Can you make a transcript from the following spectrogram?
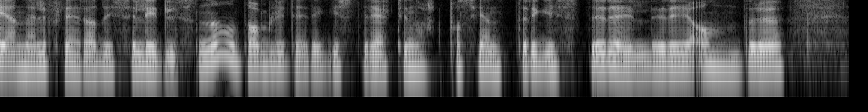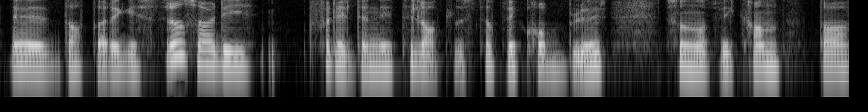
en eller flere av disse lidelsene, og da blir det registrert i Norsk pasientregister eller i andre eh, dataregistre, og så har de foreldrene gitt tillatelse til at vi kobler, sånn at vi kan da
